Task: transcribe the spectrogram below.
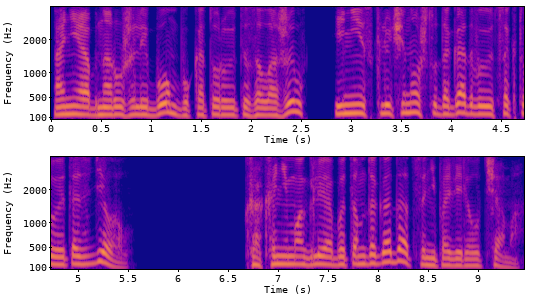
Они обнаружили бомбу, которую ты заложил, и не исключено, что догадываются, кто это сделал. «Как они могли об этом догадаться?» — не поверил Чама.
